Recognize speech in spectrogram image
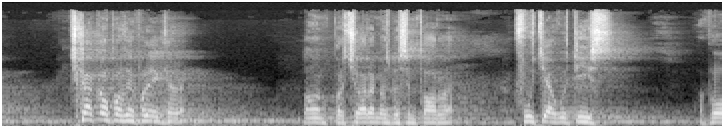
çka ka pas atyne projekteve domethënë përçarja mes besimtarëve futja e hutisë apo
